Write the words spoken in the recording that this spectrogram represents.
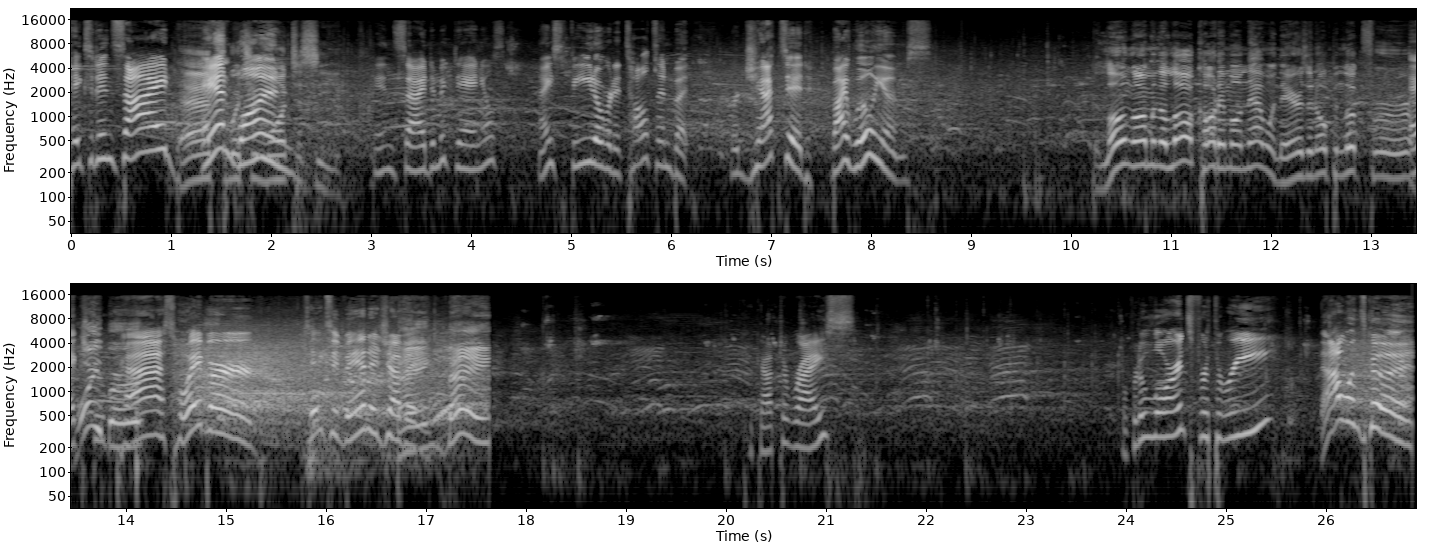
Takes it inside That's and what one. you want to see. Inside to McDaniels. Nice feed over to Talton, but rejected by Williams. The long arm of the law caught him on that one. There's an open look for Extra Hoiberg. pass. Hoiberg takes advantage of Bang, it. bang. Bang. Kick out to Rice. Over to Lawrence for three. That one's good.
